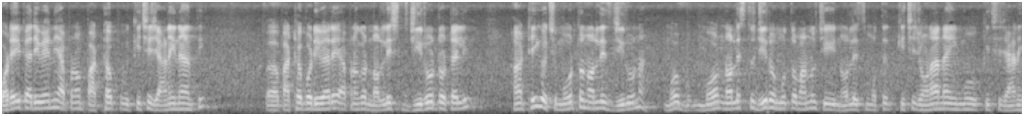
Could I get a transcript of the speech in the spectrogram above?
পড়াই পারিবেনি আপনার পাঠ কিছু জাঁ না পাঠ পড়িবার আপনার নলেজ জিরো টোটালি হ্যাঁ ঠিক আছে মোর তো নলেজ জিরো না মো মো নলেজ তো জিরো মু তো মানুছি নলেজ মতো কিছু জনা নাই মু কিছু জাঁনি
